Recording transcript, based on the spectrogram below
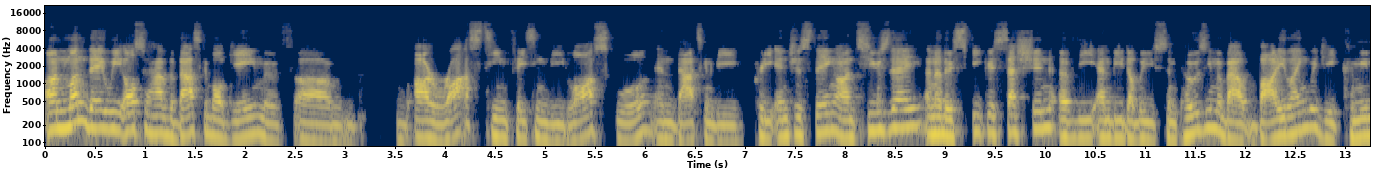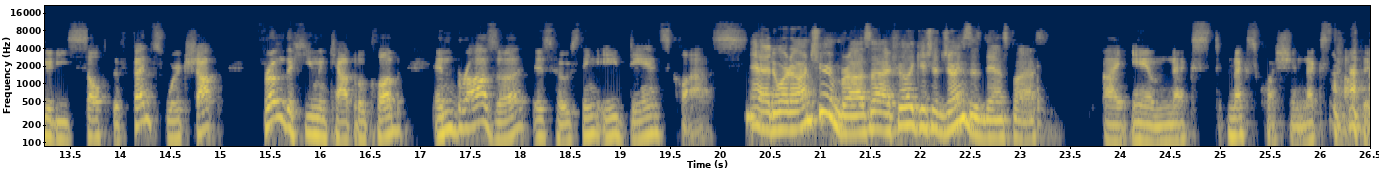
On Monday, we also have the basketball game of um, our Ross team facing the law school, and that's going to be pretty interesting. On Tuesday, another speaker session of the MBW Symposium about body language, a community self defense workshop from the Human Capital Club. And Braza is hosting a dance class. Yeah, Eduardo, aren't you in Braza? I feel like you should join this dance class. I am. Next, next question, next topic,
